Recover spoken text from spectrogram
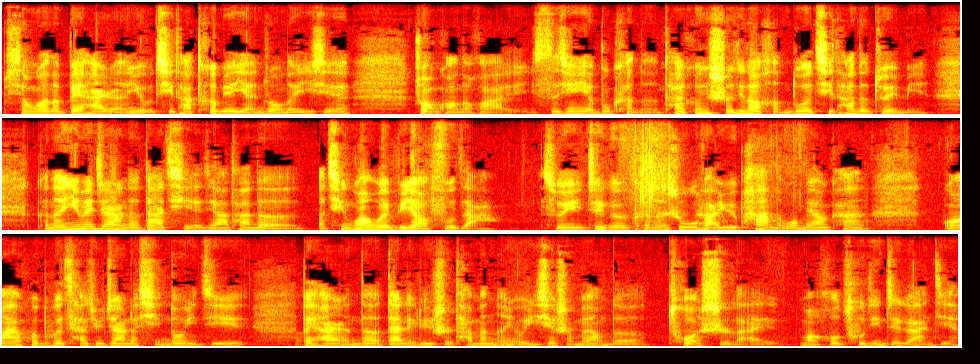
相关的被害人有其他特别严重的一些状况的话，死刑也不可能。它会涉及到很多其他的罪名，可能因为这样的大企业家，他的情况会比较复杂。所以这个可能是无法预判的，我们要看公安会不会采取这样的行动，以及被害人的代理律师他们能有一些什么样的措施来往后促进这个案件。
